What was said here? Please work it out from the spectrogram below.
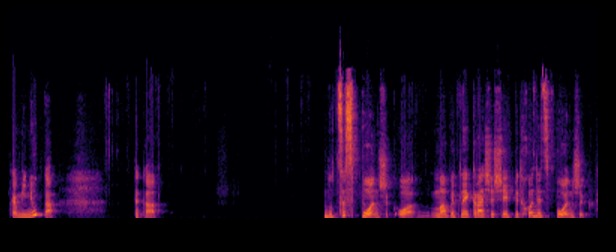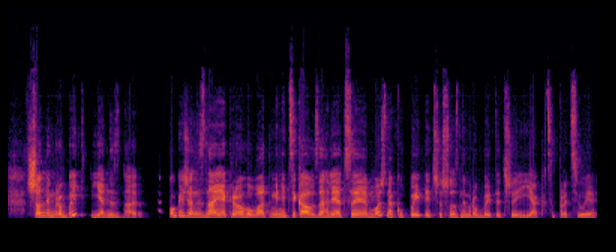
камінюка. Така. Ну, це спонжик. О, мабуть, найкраще ще й підходить спонжик. Що ним робить, я не знаю. Поки що не знаю, як реагувати. Мені цікаво, взагалі, це можна купити, чи що з ним робити, чи як це працює.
